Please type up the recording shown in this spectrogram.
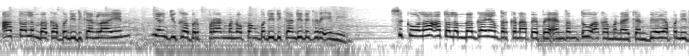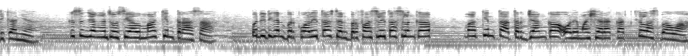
atau lembaga pendidikan lain yang juga berperan menopang pendidikan di negeri ini. Sekolah atau lembaga yang terkena PPN tentu akan menaikkan biaya pendidikannya. Kesenjangan sosial makin terasa. Pendidikan berkualitas dan berfasilitas lengkap makin tak terjangkau oleh masyarakat kelas bawah.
